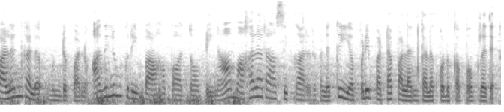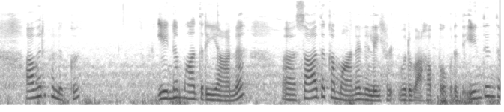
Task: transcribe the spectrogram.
பலன்களை உண்டு பண்ணும். அதிலும் குறிப்பாக பார்த்தோம் அப்படின்னா மகர ராசிக்காரர்களுக்கு எப்படிப்பட்ட பலன்களை கொடுக்க போகிறது? அவர்களுக்கு என்ன மாதிரியான சாதகமான நிலைகள் உருவாக போகிறது. எந்தெந்த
